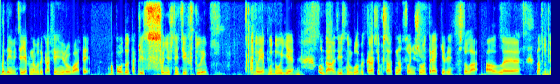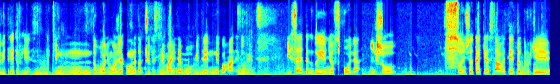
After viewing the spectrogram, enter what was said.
Подивимося, як вона буде краще генерувати. По поводу таких сонячних цих столів, хто як будує, ну да, звісно, було б краще поставити на сонячному трекері стола, але нас тут вітри трохи такі доволі. Може, як ви мене там чути сприймаєте, бо вітри непогані дують. І все так дує в нього з поля. Якщо сонячного трекера ставити, то трохи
